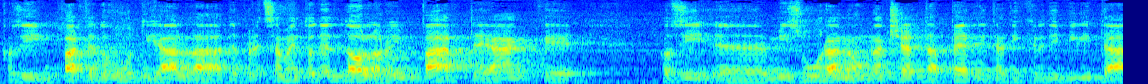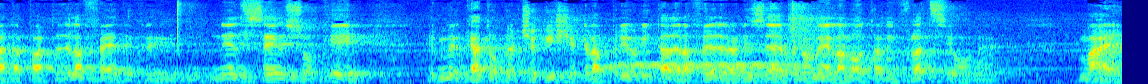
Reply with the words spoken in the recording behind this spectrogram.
così, in parte dovuti al deprezzamento del dollaro, in parte anche così, eh, misurano una certa perdita di credibilità da parte della Fed, nel senso che il mercato percepisce che la priorità della Federal Reserve non è la lotta all'inflazione, ma è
